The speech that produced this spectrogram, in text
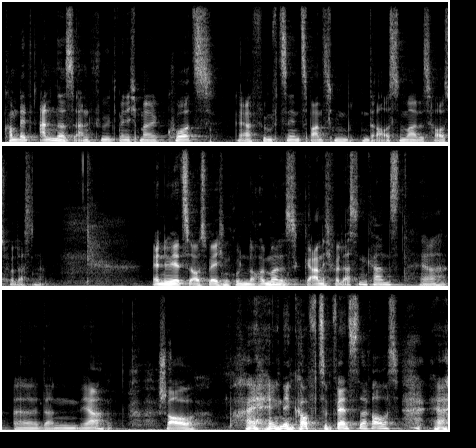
komplett anders anfühlt, wenn ich mal kurz ja, 15, 20 Minuten draußen mal das Haus verlassen habe. Wenn du jetzt aus welchen Gründen auch immer das gar nicht verlassen kannst, ja, äh, dann ja, schau, häng den Kopf zum Fenster raus, ja,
